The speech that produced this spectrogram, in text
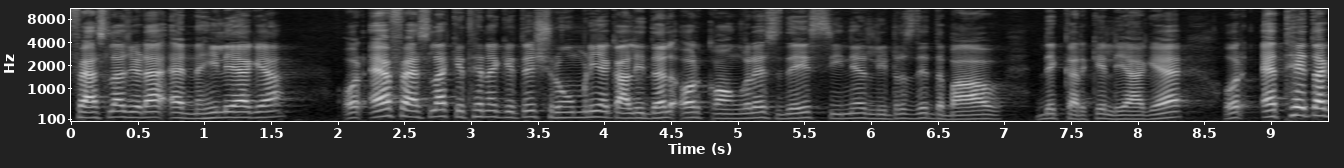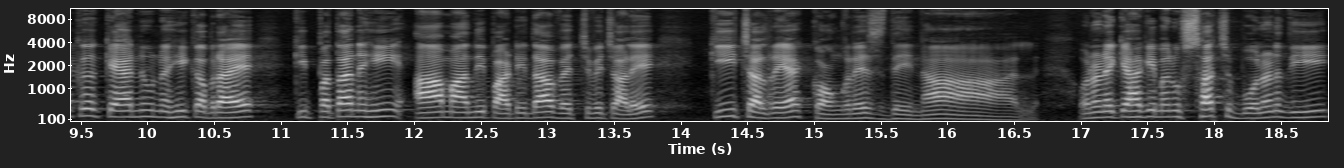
ਫੈਸਲਾ ਜਿਹੜਾ ਇਹ ਨਹੀਂ ਲਿਆ ਗਿਆ ਔਰ ਇਹ ਫੈਸਲਾ ਕਿਤੇ ਨਾ ਕਿਤੇ ਸ਼੍ਰੋਮਣੀ ਅਕਾਲੀ ਦਲ ਔਰ ਕਾਂਗਰਸ ਦੇ ਸੀਨੀਅਰ ਲੀਡਰਸ ਦੇ ਦਬਾਅ ਦੇ ਕਰਕੇ ਲਿਆ ਗਿਆ ਔਰ ਇੱਥੇ ਤੱਕ ਕਹਿਣ ਨੂੰ ਨਹੀਂ ਘਬਰਾਏ ਕਿ ਪਤਾ ਨਹੀਂ ਆਮ ਆਦਮੀ ਪਾਰਟੀ ਦਾ ਵਿੱਚ ਵਿਚਾਲੇ ਕੀ ਚੱਲ ਰਿਹਾ ਹੈ ਕਾਂਗਰਸ ਦੇ ਨਾਲ? ਉਹਨਾਂ ਨੇ ਕਿਹਾ ਕਿ ਮੈਨੂੰ ਸੱਚ ਬੋਲਣ ਦੀ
